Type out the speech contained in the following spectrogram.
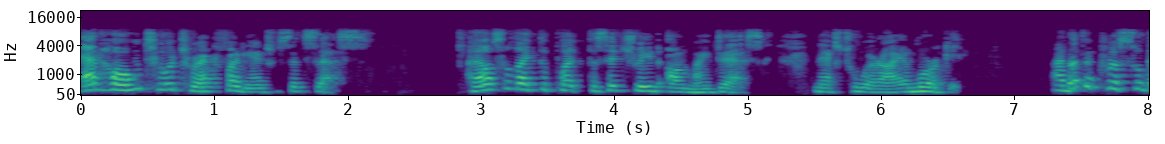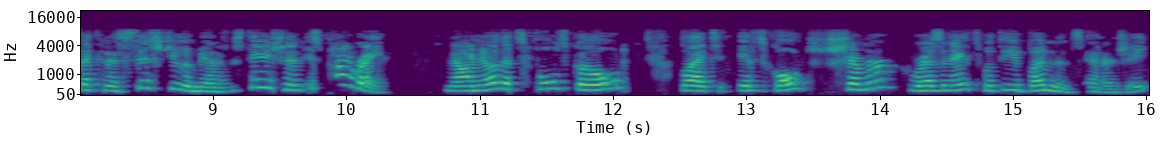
at home to attract financial success. I also like to put the citrine on my desk next to where I am working. Another crystal that can assist you in manifestation is pyrite. Now I know that's fool's gold, but its gold shimmer resonates with the abundance energy,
